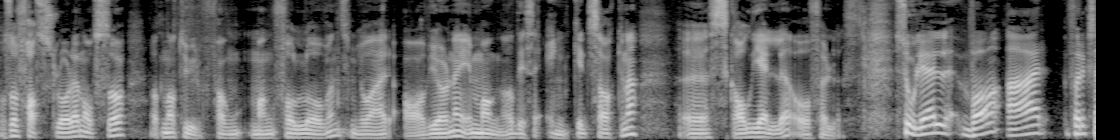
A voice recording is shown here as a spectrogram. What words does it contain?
Og Så fastslår den også at naturmangfoldloven, som jo er avgjørende i mange av disse enkeltsakene, eh, skal gjelde og følges. Solhjell, hva er f.eks.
